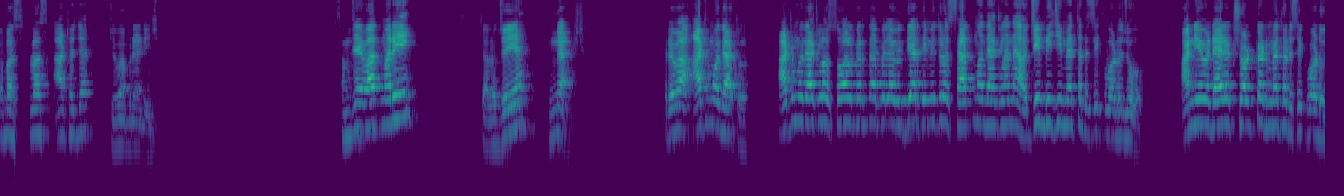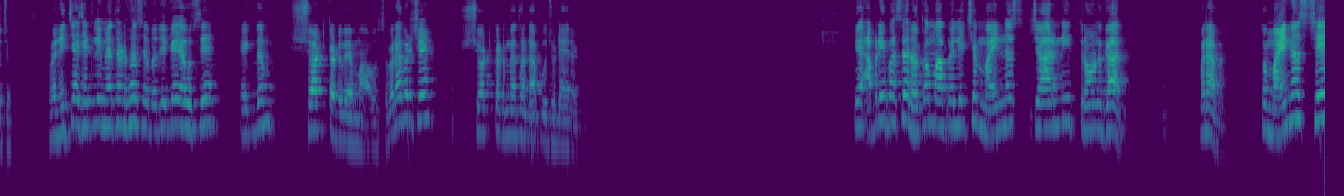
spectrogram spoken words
બસ, પ્લસ આઠ હજાર જવાબ રેડી છે. સમજાય વાત મારી? ચાલો જોઈએ. નેક્સ્ટ અરે વાહ, આઠમો દાખલો. આઠમો દાખલો સોલ્વ કરતા પહેલા વિદ્યાર્થી મિત્રો સાતમા દાખલાને હજી બીજી મેથડ શીખવાડું છું. આની હવે ડાયરેક્ટ શોર્ટકટ મેથડ શીખવાડું છું. હવે નીચે જેટલી મેથડ થશે બધી કઈ આવશે? એકદમ શોર્ટકટ વેમાં આવશે. બરાબર છે? શોર્ટકટ મેથડ આપું છું ડાયરેક્ટ એ આપણી પાસે રકમ આપેલી છે માઇનસ ચારની ત્રણ ઘાત. બરાબર. તો માઇનસ છે,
